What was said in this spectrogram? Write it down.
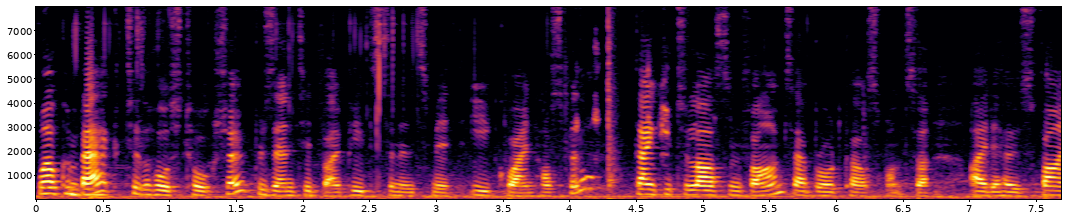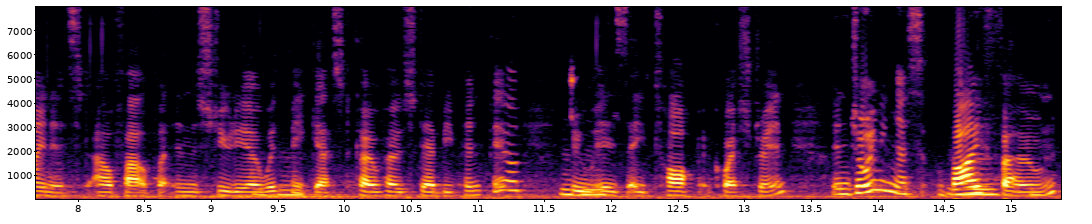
Welcome back to the Horse Talk Show presented by Peterson and Smith Equine Hospital. Thank you to Larson Farms, our broadcast sponsor, Idaho's finest alfalfa in the studio mm-hmm. with me, guest co-host Debbie Pinfield, who mm-hmm. is a top equestrian. And joining us by mm-hmm. phone,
